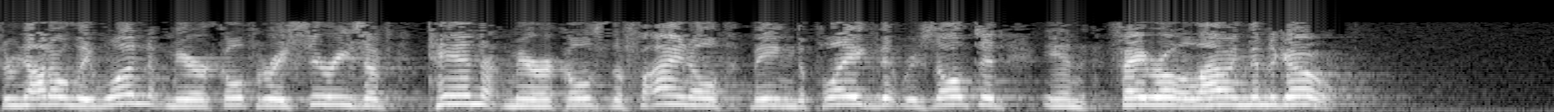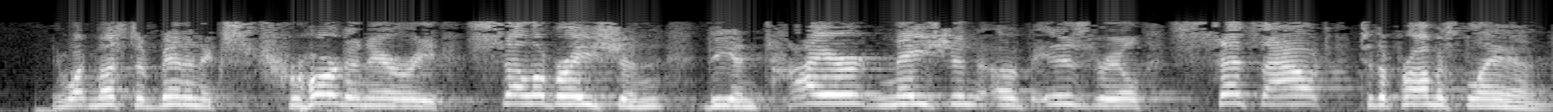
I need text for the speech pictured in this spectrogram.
through not only one miracle, through a series of ten miracles, the final being the plague that resulted in Pharaoh allowing them to go. In what must have been an extraordinary celebration, the entire nation of Israel sets out to the promised land.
